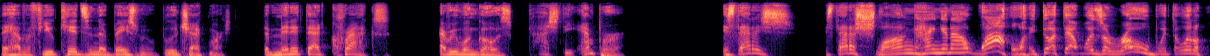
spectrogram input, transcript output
They have a few kids in their basement with blue check marks. The minute that cracks, everyone goes, Gosh, the emperor, is that a is that a schlong hanging out? Wow, I thought that was a robe with the little.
